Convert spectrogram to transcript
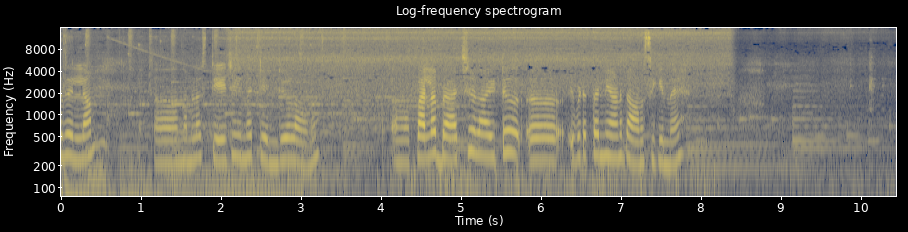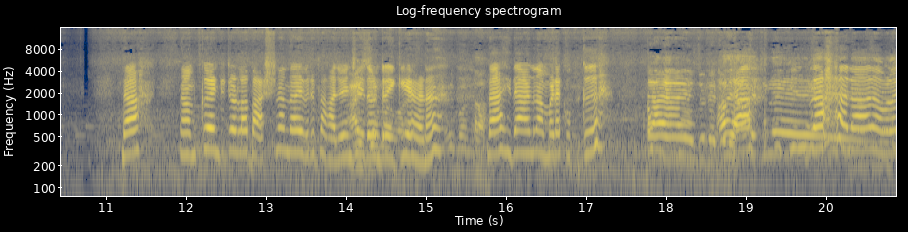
ഇതെല്ലാം നമ്മൾ സ്റ്റേ ചെയ്യുന്ന ടെന്റുകളാണ് പല ബാച്ചുകളായിട്ട് ഇവിടെ തന്നെയാണ് താമസിക്കുന്നത് ദാ നമുക്ക് വേണ്ടിയിട്ടുള്ള ഭക്ഷണം എന്താ ഇവർ പാചകം ചെയ്തുകൊണ്ടിരിക്കുകയാണ് ദാ ഇതാണ് നമ്മുടെ കുക്ക്. നമ്മളെ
